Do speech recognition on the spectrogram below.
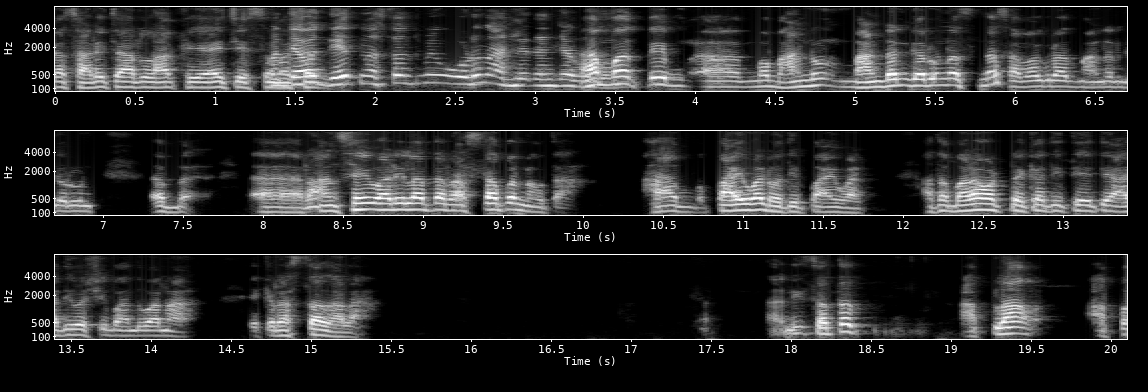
का साडेचार लाख यायचे पण समस्या तेव्हा देत नसताना तुम्ही ओढून आणले हा त्यांच्या मग ते अं, मग भांडून भांडण करूनच ना सभागृहात भांडण करून अं, ब- अं, रानसाईवाडीला तर रस्ता पण नव्हता. हा पायवाट होती पायवाट. आता बरा वाटतोय का तिथे ते आदिवासी बांधवांना एक रस्ता झाला. आणि सतत आपला आप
